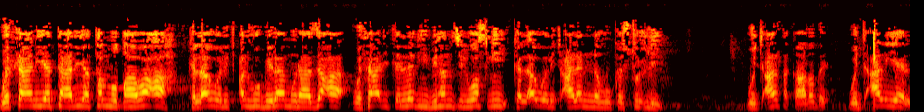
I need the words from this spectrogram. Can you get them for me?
wthaniya taaliyat muaawaca kalawal ijcalhu bilaa munaazaca wthalit aladii bihamsi lwasli kalawal ijcalanahu kastuxli wajcalta qaadade wajcal yeel.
